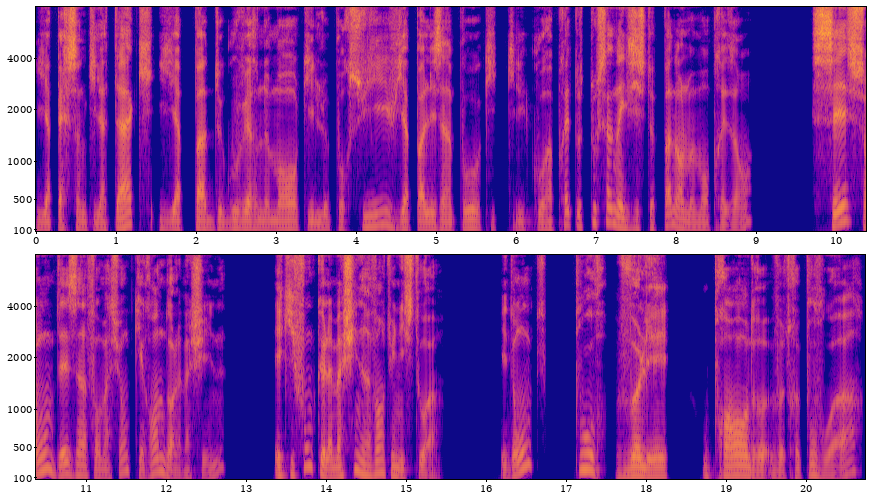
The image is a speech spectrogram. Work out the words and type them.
il n'y a personne qui l'attaque, il n'y a pas de gouvernement qui le poursuive, il n'y a pas les impôts qui, qui courent après, tout ça n'existe pas dans le moment présent. Ce sont des informations qui rentrent dans la machine et qui font que la machine invente une histoire. Et donc, pour voler ou prendre votre pouvoir,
